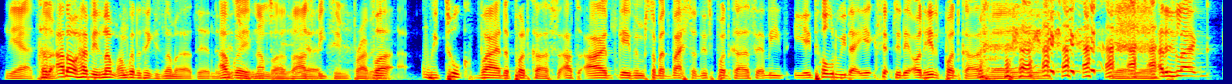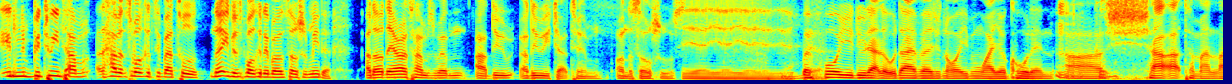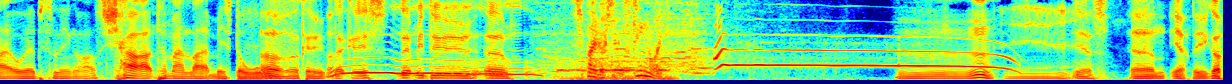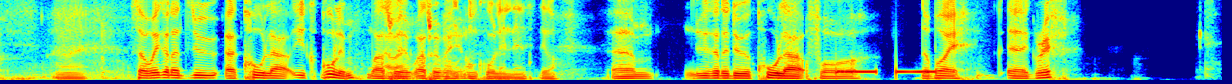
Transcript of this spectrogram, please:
Yeah. Because I don't have his number. I'm going to take his number at the end. I've got his number. So I'll speak to him privately. But we talk via the podcast. I, I gave him some advice on this podcast, and he, he told me that he accepted it on his podcast. Yeah, yeah, yeah. yeah, yeah. And it's like in between time, I haven't spoken to him at all. Not even spoken to him on social media. Although there are times when I do, I do reach out to him on the socials. Yeah, yeah, yeah, yeah, yeah. Before you do that little diversion, or even while you're calling, Mm, uh, shout out to man like Web Slinger. Shout out to man like Mr. Wolf. Oh, okay. In that case, let me do. Um, Spider sense tingling. Yes. Um, yeah. There you go. All right. So we're gonna do a call out. You c- call him whilst All we're right. whilst we're waiting. I'm calling then still. Um, we're gonna do a call out for the boy uh, Griff.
